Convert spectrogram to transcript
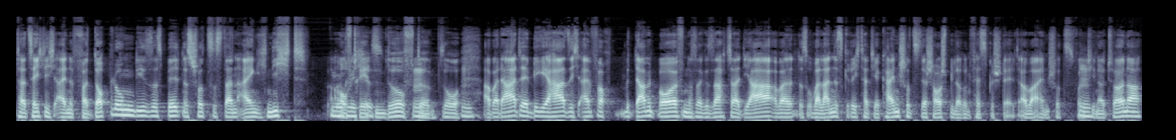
tatsächlich eine Verdopplung dieses Bildnisschutzes dann eigentlich nicht auftreten ist. dürfte. Mhm. So, mhm. aber da hat der BGH sich einfach mit, damit beholfen, dass er gesagt hat, ja, aber das Oberlandesgericht hat hier keinen Schutz der Schauspielerin festgestellt, aber einen Schutz von mhm. Tina Turner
